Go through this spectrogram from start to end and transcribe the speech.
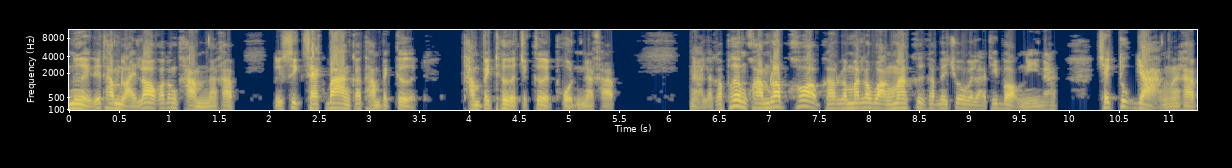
เหนื่อยได้ทำหลายรอบก็ต้องทำนะครับ หรือซิกแซกบ้างก็ทำไปเกิดทำไปเถิดจะเกิดผลนะครับนะแล้วก็เพิ่มความรอบคอบครับระมัดระวังมากขึ้นครับในช่วงเวลาที่บอกนี้นะ เช็คทุกอย่างนะครับ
